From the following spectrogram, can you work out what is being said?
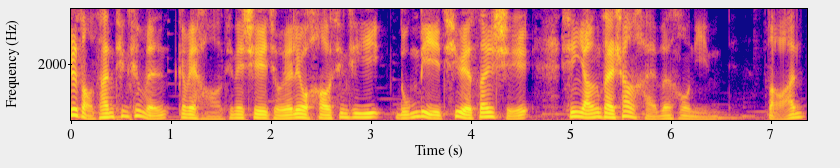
吃早餐，听新闻。各位好，今天是九月六号，星期一，农历七月三十。新阳在上海问候您，早安。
